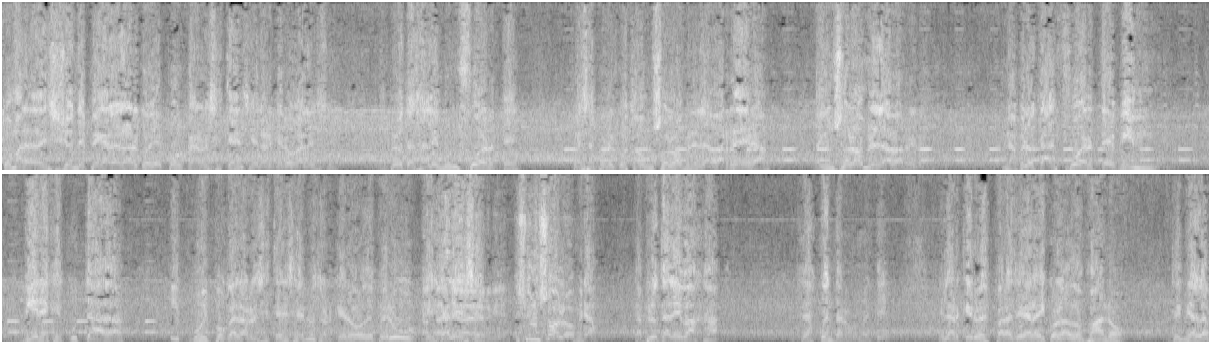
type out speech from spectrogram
toma la decisión de pegar al arco de poca resistencia el arquero galese. La pelota sale muy fuerte, pasa por el costado un solo hombre en la barrera, hay un solo hombre en la barrera. Una pelota fuerte, bien, bien ejecutada y muy poca la resistencia de nuestro arquero de Perú, que es bien. Es uno solo, mira, la pelota le baja, te das cuenta normalmente el arquero es para llegar ahí con las dos manos tenía la,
